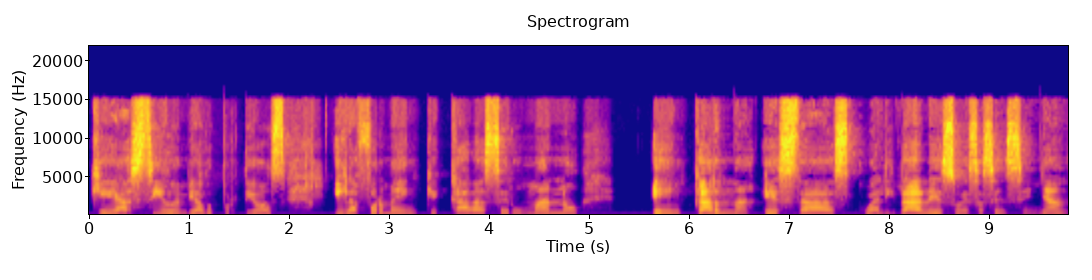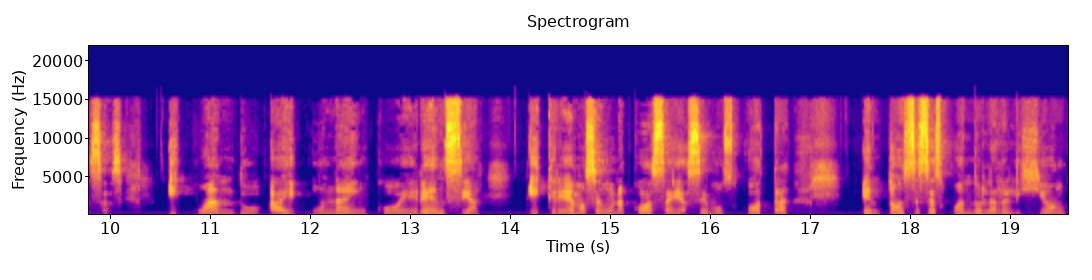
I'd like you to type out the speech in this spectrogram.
que ha sido enviado por Dios y la forma en que cada ser humano encarna esas cualidades o esas enseñanzas. Y cuando hay una incoherencia y creemos en una cosa y hacemos otra, entonces es cuando la religión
